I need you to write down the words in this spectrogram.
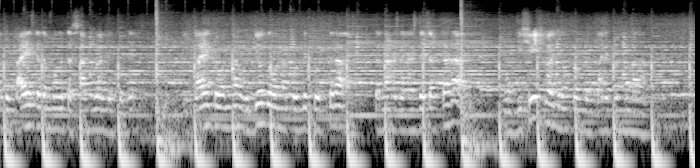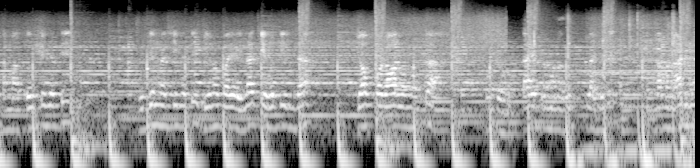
ಅದು ಕಾಯಕದ ಮೂಲಕ ಸಾಧ್ಯವಾಗಿರ್ತದೆ ಈ ಕಾಯಕವನ್ನು, ಉದ್ಯೋಗವನ್ನು ಕೊಡಲಿಕ್ಕೋಸ್ಕರ ಕರ್ನಾಟಕ ರಾಜ್ಯ ಸರ್ಕಾರ ವಿಶೇಷವಾಗಿರುವಂಥ ಒಂದು ಕಾರ್ಯಕ್ರಮವನ್ನು ನಮ್ಮ ಕೌಶಲ್ಯತೆ ಉದ್ಯಮಶೀಲತೆ ಜೀವನೋಪಾಯ ಇಲಾಖೆ ವತಿಯಿಂದ ಜಾಬ್ ಫಾರ್ ಆಲ್ ಅನ್ನುವಂಥ ಒಂದು ಕಾರ್ಯಕ್ರಮವನ್ನು ರೂಪಿಸಲಾಗಿದೆ. ನಮ್ಮ ನಾಡಿನ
